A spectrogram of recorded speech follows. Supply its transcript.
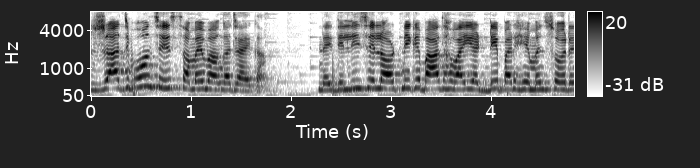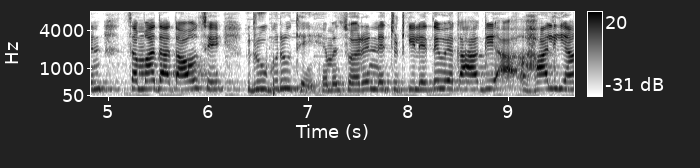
राजभवन से समय मांगा जाएगा। नई दिल्ली से लौटने के बाद हवाई अड्डे पर हेमंत सोरेन संवाददाताओं से रूबरू थे। हेमंत सोरेन ने चुटकी लेते हुए कहा कि हालिया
